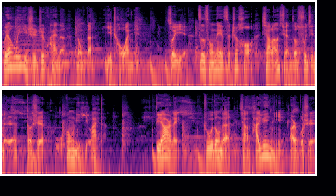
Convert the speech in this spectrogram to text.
不要为一时之快呢弄得遗臭万年。所以自从那次之后，小狼选择附近的人都是五公里以外的。第二类，主动的想他约你，而不是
